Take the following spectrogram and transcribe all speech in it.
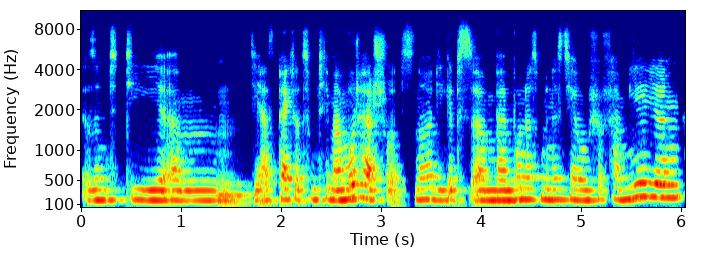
sind die, ähm, die Aspekte zum Thema Mutterschutz. Ne? Die gibt es ähm, beim Bundesministerium für Familien,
